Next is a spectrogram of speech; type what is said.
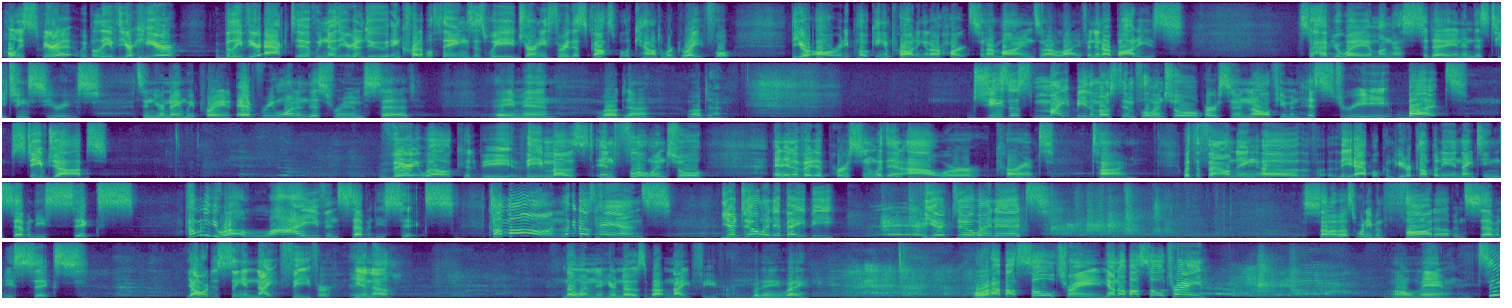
Holy Spirit, we believe that you're here. We believe that you're active. We know that you're going to do incredible things as we journey through this gospel account. And we're grateful that you're already poking and prodding in our hearts and our minds and our life and in our bodies. So have your way among us today and in this teaching series. It's in your name we pray. And everyone in this room said, Amen. Well done. Well done. Jesus might be the most influential person in all of human history, but Steve Jobs very well could be the most influential and innovative person within our current time. With the founding of the Apple Computer Company in 1976, how many of you were alive in 76? Come on, look at those hands. You're doing it, baby. You're doing it. Some of us weren't even thought of in 76. Y'all were just singing Night Fever, you know? No one in here knows about Night Fever, but anyway. Or how about Soul Train? Y'all know about Soul Train? Oh man. See?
